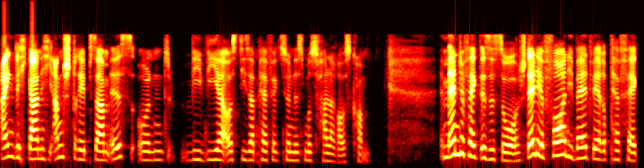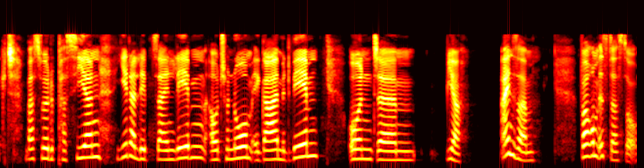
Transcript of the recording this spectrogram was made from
eigentlich gar nicht anstrebsam ist und wie wir aus dieser Perfektionismusfalle rauskommen. Im Endeffekt ist es so, stell dir vor, die Welt wäre perfekt. Was würde passieren? Jeder lebt sein Leben autonom, egal mit wem und ähm, ja, einsam. Warum ist das so?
